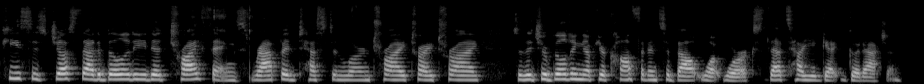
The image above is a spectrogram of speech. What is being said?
piece is just that ability to try things, rapid test and learn, try, try, try so that you're building up your confidence about what works. That's how you get good action.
